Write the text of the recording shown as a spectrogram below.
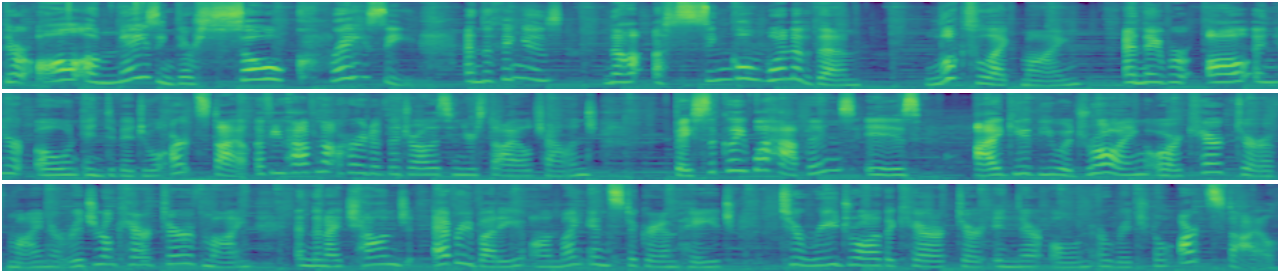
they're all amazing. They're so crazy. And the thing is, not a single one of them looked like mine, and they were all in your own individual art style. If you have not heard of the Draw This in Your Style challenge, basically what happens is I give you a drawing or a character of mine, original character of mine, and then I challenge everybody on my Instagram page to redraw the character in their own original art style.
